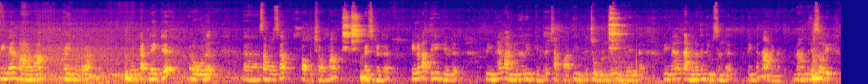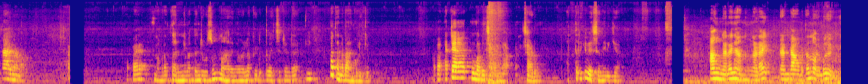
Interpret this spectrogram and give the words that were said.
പിന്നെ മാങ്ങ കൈമുട്ട കട്ട്ലേറ്റ് റോഡ് സമോസ പോക്കറ്റ് ഷോർമ മേടിച്ചിട്ടുണ്ട്. പിന്നെ പത്തിരി ഇരിക്കുന്നുണ്ട്. പിന്നെ പന്നീർ ഇരിക്കുന്നുണ്ട്. ചപ്പാത്തി ഉണ്ട് ചോറുണ്ട് ഇഞ്ചുണ്ട് പിന്നെ തണ്ണിമത്തൻ ജ്യൂസ് ഉണ്ട്. പിന്നെ നാരങ്ങ. നാരങ്ങ സോറി നാരങ്ങ അപ്പോൾ നമ്മുടെ തണ്ണിമത്തൻ ജ്യൂസും നാരങ്ങ വെള്ളമൊക്കെ എടുത്ത് വെച്ചിട്ടുണ്ട്. ഇപ്പം തന്നെ ബാങ്ക് വിളിക്കും. അപ്പോൾ അറ്റാക്ക് പറഞ്ഞ് ചാടണ്ട. ചാടും. അത്രയ്ക്ക് വിശന്നിരിക്കുക അങ്ങനെ ഞാൻ നിങ്ങളുടെ രണ്ടാമത്തെ നോയമ്പ് കഴിഞ്ഞു.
